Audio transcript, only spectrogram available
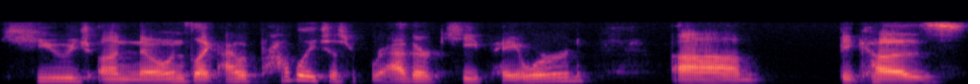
huge unknowns, like I would probably just rather keep Hayward um, because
